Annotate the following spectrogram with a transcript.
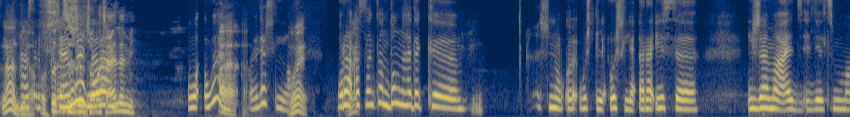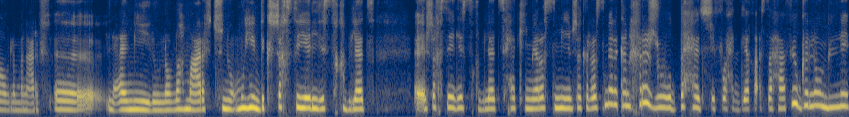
لا لا في الشمال عالمي واه علاش لا؟ وراه أصلا كنظن هذاك شنو واش واش الرئيس الجماعة ديال تما ولا ما نعرف آه العميل ولا والله ما عرفت شنو. المهم ديك الشخصية اللي استقبلات الشخصيه اللي استقبلات حكيمي رسميا بشكل رسمي راه كان خرج ووضح هذا الشيء في واحد اللقاء صحفي وقال لهم باللي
